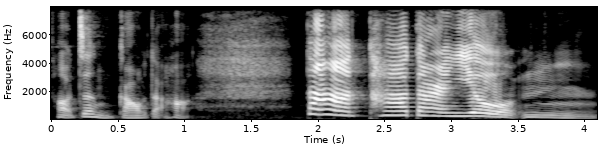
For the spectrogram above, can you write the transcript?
好，这很高的哈。那他当然也有嗯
